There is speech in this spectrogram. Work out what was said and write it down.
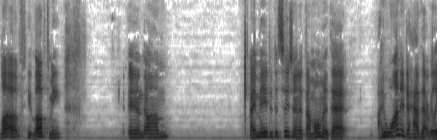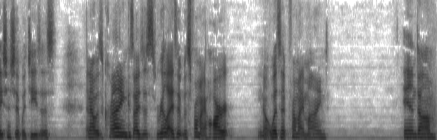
Love. He loved me. And um, I made a decision at that moment that I wanted to have that relationship with Jesus. And I was crying because I just realized it was from my heart. You know, it wasn't from my mind. And um,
